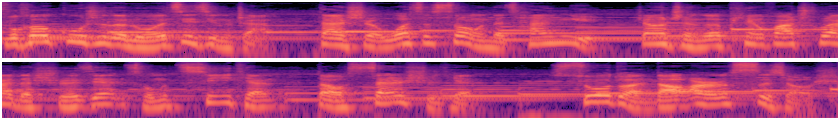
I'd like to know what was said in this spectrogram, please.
符合故事的逻辑进展。但是，What's Song 的参与让整个片花出来的时间从七天到三十天，缩短到二十四小时。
